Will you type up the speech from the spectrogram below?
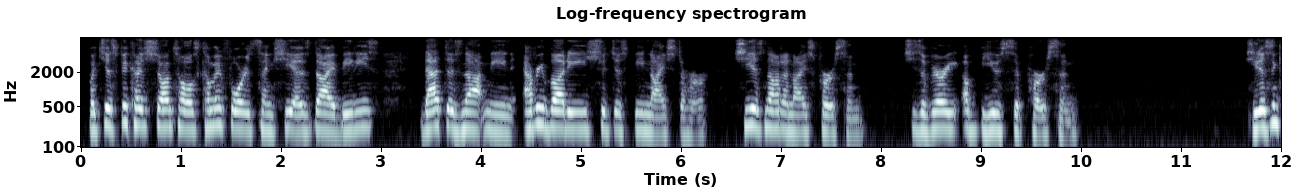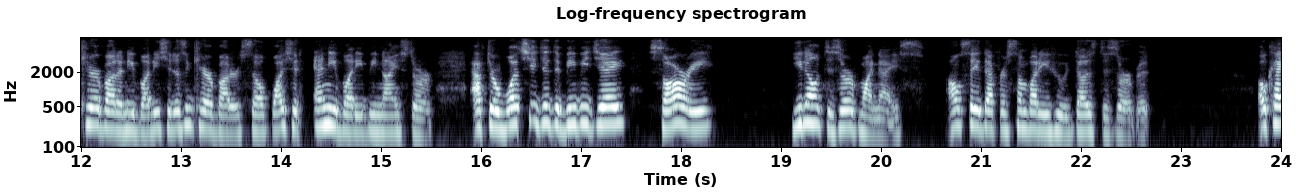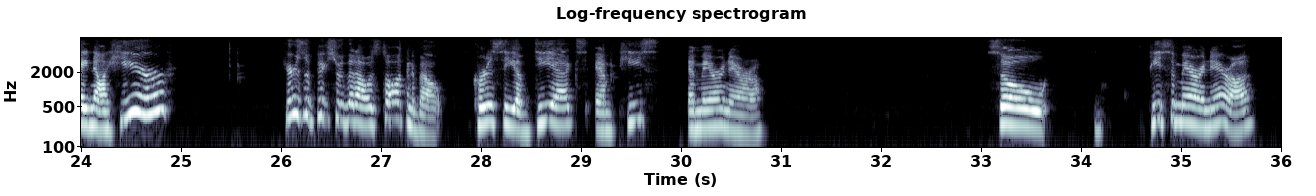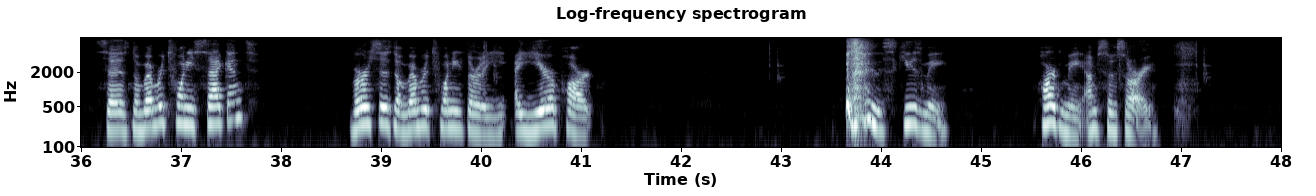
But just because Chantal is coming forward saying she has diabetes, that does not mean everybody should just be nice to her. She is not a nice person. She's a very abusive person. She doesn't care about anybody. She doesn't care about herself. Why should anybody be nice to her? After what she did to BBJ, sorry, you don't deserve my nice. I'll say that for somebody who does deserve it. Okay, now here, here's a picture that I was talking about, courtesy of DX and Peace and Marinara. So, Peace and Marinara says November 22nd, versus November 23rd, a, a year apart. Excuse me. Pardon me. I'm so sorry.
